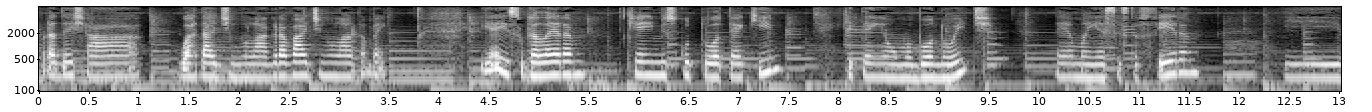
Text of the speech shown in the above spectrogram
para deixar guardadinho lá, gravadinho lá também. E é isso, galera. Quem me escutou até aqui, que tenha uma boa noite. Né? Amanhã é sexta-feira e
